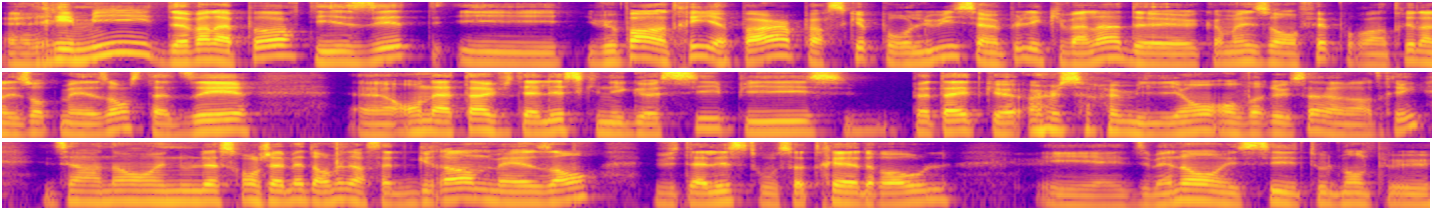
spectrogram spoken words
Rémi, devant la porte, il hésite, il, il veut pas entrer, il a peur parce que pour lui, c'est un peu l'équivalent de comment ils ont fait pour entrer dans les autres maisons, c'est-à-dire euh, on attend Vitalis qui négocie, puis peut-être que un sur un million, on va réussir à rentrer. Il dit Ah non, ils nous laisseront jamais dormir dans cette grande maison. Vitalis trouve ça très drôle. Et il dit Mais non, ici, tout le monde peut,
